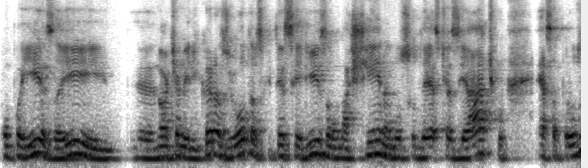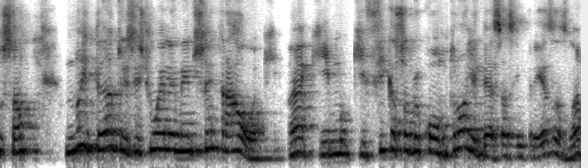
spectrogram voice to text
companhias aí, eh, norte-americanas e outras que terceirizam na China, no Sudeste Asiático, essa produção. No entanto, existe um elemento central aqui, né, que, que fica sob o controle dessas empresas, né,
